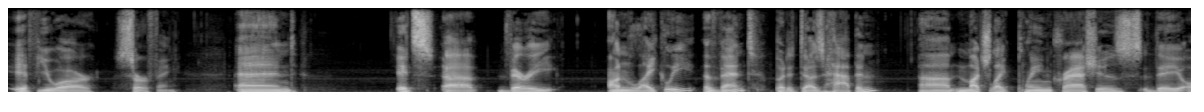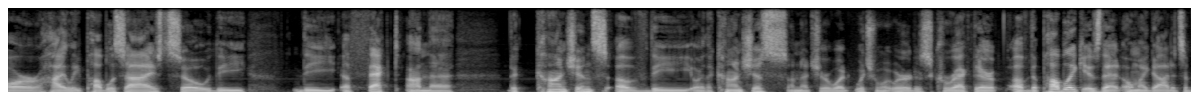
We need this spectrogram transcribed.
if you are surfing, and it's a very unlikely event, but it does happen. Uh, much like plane crashes, they are highly publicized, so the the effect on the the conscience of the or the conscious i'm not sure what which word is correct there of the public is that oh my god it's a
